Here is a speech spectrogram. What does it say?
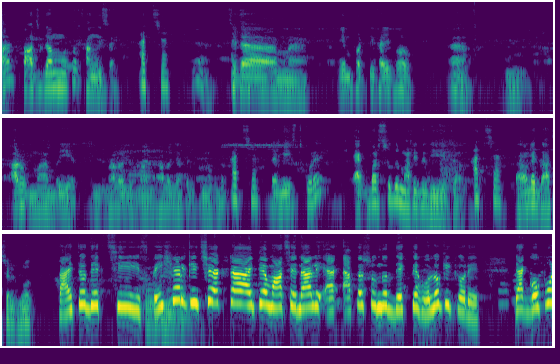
আর পাঁচ গ্রাম মতো ফাঙ্গিসাইড। আচ্ছা। হ্যাঁ সেটা এম ফর্টি ফাইভ হোক হ্যাঁ আরও ইয়ে ভালো ভালো জাতের কোনোগুলো আচ্ছা। এটা মিক্সড করে একবার শুধু মাটিতে দিয়ে দিতে হবে। আচ্ছা। তাহলে গাছের গ্রোথ তাই তো দেখছি স্পেশাল কিছু একটা আইটেম আছে নাহলে এত সুন্দর দেখতে হলো কি করে? এক গোপন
